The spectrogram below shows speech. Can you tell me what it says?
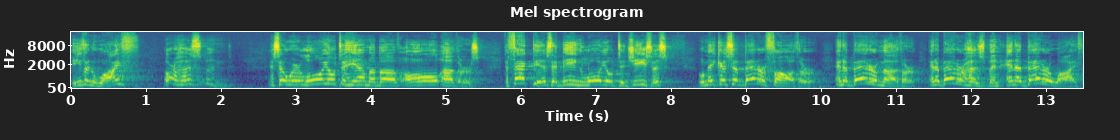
even wife or husband. And so we're loyal to him above all others. The fact is that being loyal to Jesus will make us a better father and a better mother and a better husband and a better wife.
